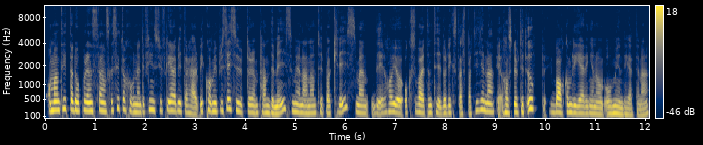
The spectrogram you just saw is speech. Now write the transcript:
Om man tittar då på den svenska situationen, det finns ju flera bitar här. Vi kom ju precis ut ur en pandemi som är en annan typ av kris, men det har ju också varit en tid då riksdagspartierna eh, har slutit upp bakom regeringen och, och myndigheterna.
